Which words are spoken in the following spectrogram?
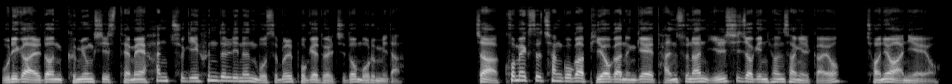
우리가 알던 금융 시스템의 한 축이 흔들리는 모습을 보게 될지도 모릅니다. 자, 코맥스 창고가 비어가는 게 단순한 일시적인 현상일까요? 전혀 아니에요.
